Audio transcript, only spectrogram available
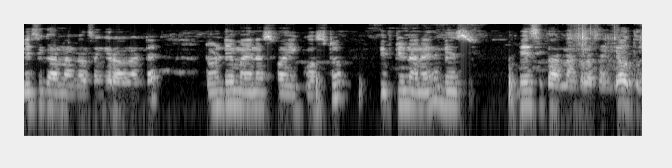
బేసిక్ కారణాంకాల సంఖ్య రావాలంటే twenty minus five equals to fifteen అనేది బేస్ బేసిక్ కారణాంకాల సంఖ్య అవుతుంది.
